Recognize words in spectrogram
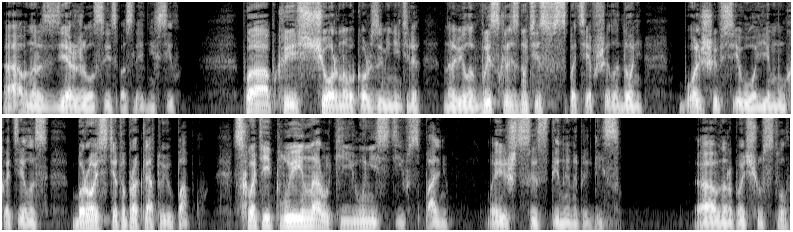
Авнер сдерживался из последних сил. Папка из черного кожзаменителя норовила выскользнуть из вспотевшей ладони. Больше всего ему хотелось бросить эту проклятую папку, схватить Луи на руки и унести в спальню. Мышцы спины напряглись. Авнер почувствовал,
